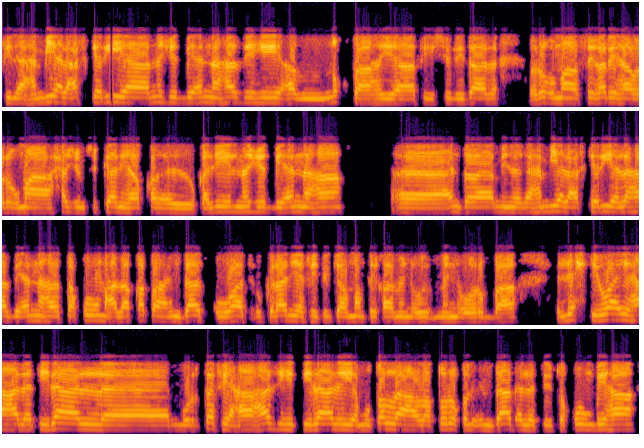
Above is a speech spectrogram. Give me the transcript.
في الأهمية العسكرية نجد بأن هذه النقطة هي في سوليدار رغم صغرها ورغم حجم سكانها القليل نجد بأنها آه، عند من الأهمية العسكرية لها بأنها تقوم على قطع إمداد قوات أوكرانيا في تلك المنطقة من من أوروبا. لاحتوائها على تلال آه، مرتفعة. هذه التلال هي مطلعة على طرق الإمداد التي تقوم بها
